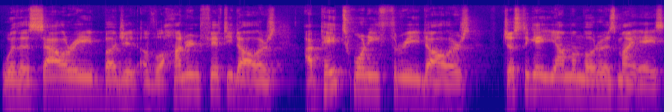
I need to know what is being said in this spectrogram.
with a salary budget of $150. I paid $23 just to get Yamamoto as my ace.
